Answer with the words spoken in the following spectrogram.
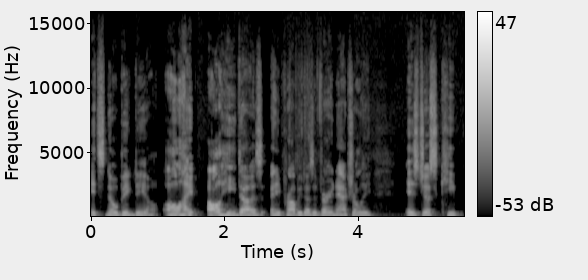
it's no big deal. All I all he does, and he probably does it very naturally, is just keep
